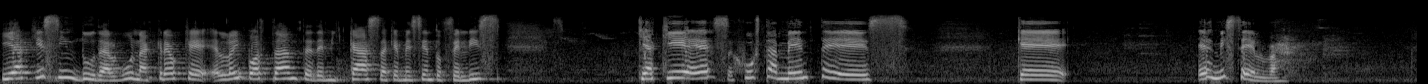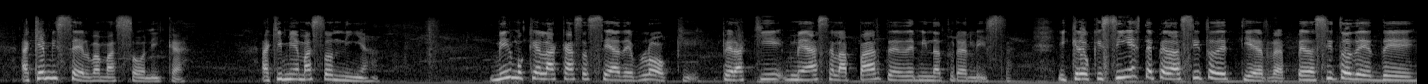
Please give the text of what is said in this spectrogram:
Y aquí sin duda alguna, creo que lo importante de mi casa, que me siento feliz, que aquí es justamente es que es mi selva. Aquí es mi selva amazônica. Aquí mi Amazonía. Mismo que la casa sea de bloque, pero aquí me hace la parte de mi naturaleza. Y creo que sin este pedacito de tierra, pedacito de, de,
